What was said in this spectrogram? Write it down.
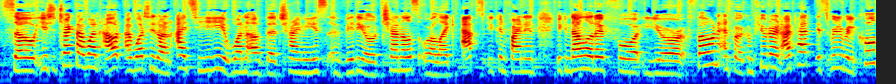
So you should check that one out. I watched it on iQIYI, one of the Chinese video channels or like apps. You can find it. You can download it for your phone and for your computer and iPad. It's really, really cool.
